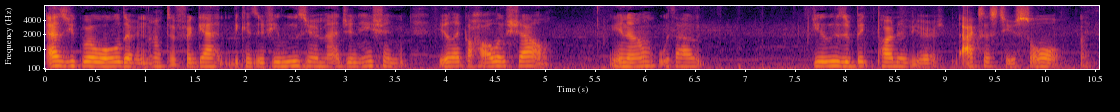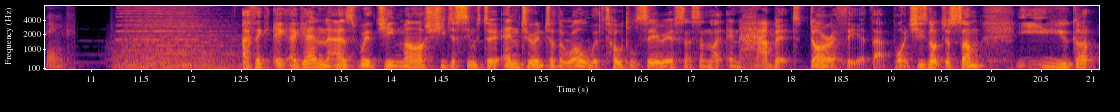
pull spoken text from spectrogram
as you grow older and not to forget because if you lose your imagination, you're like a hollow shell, you know, without you lose a big part of your access to your soul, I think. I think again, as with Jean Marsh, she just seems to enter into the role with total seriousness and like inhabit Dorothy at that point. She's not just some. You got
